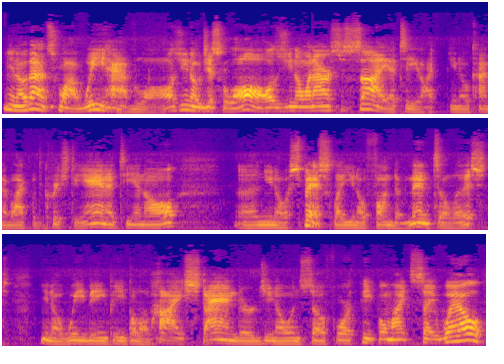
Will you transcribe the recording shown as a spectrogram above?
You know that's why we have laws. You know just laws you know in our society like you know kind of like with christianity and all and you know especially you know fundamentalist you know we being people of high standards you know and so forth people might say well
